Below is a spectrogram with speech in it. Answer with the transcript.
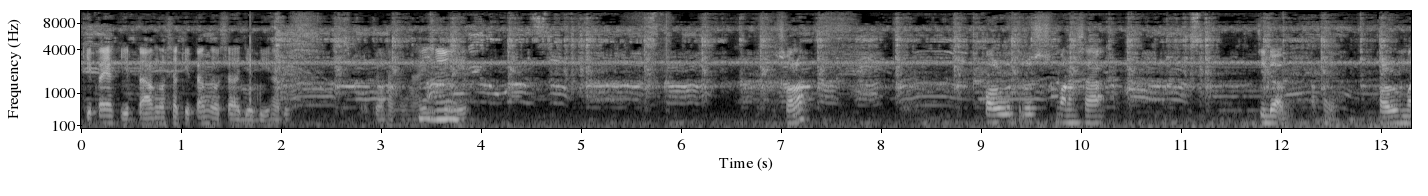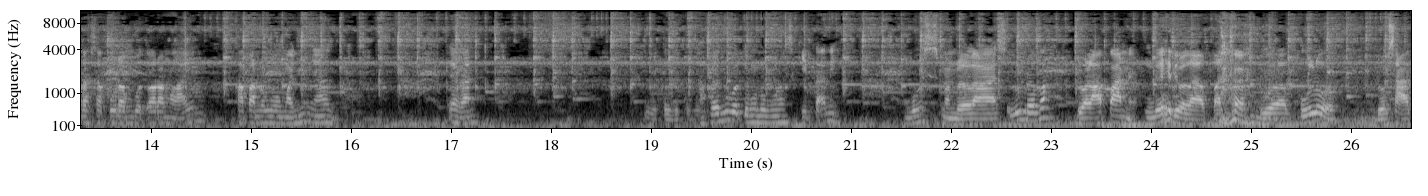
kita ya kita. Nggak usah kita nggak usah jadi harus seperti orang lain Mm-mm. sih. soalnya kalau lu terus merasa tidak apa ya kalau lu merasa kurang buat orang lain kapan lu mau majunya ya kan? Betul betul betul. apalagi buat umur-umur sekitar nih. Gue masih 19 lu berapa? 28 ya? Enggak dua delapan. dua puluh. 21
